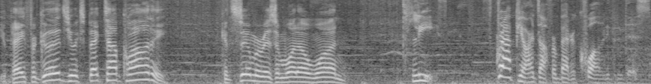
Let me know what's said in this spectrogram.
You pay for goods, you expect top quality. Consumerism 101. Please. Scrapyards offer better quality than this.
